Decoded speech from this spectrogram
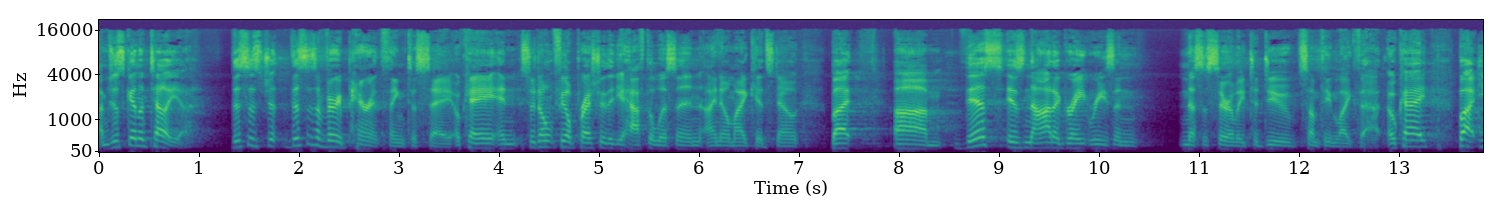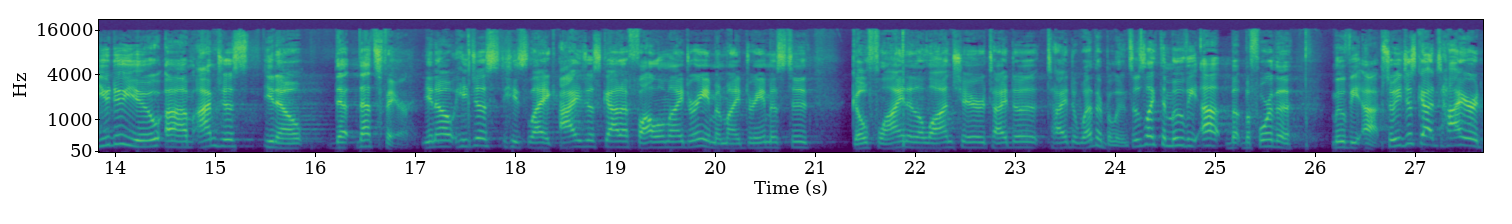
I'm just going to tell you this is just, this is a very parent thing to say, okay? And so don't feel pressure that you have to listen. I know my kids don't, but um, this is not a great reason necessarily to do something like that, okay? But you do you. Um, I'm just, you know, that, that's fair. You know, he just, he's like, I just gotta follow my dream, and my dream is to go flying in a lawn chair tied to, tied to weather balloons. It was like the movie Up, but before the movie up. So he just got tired,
